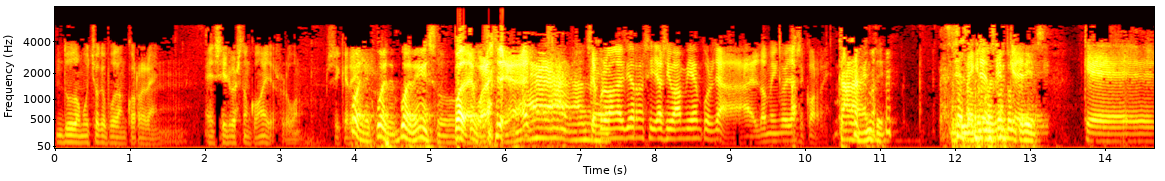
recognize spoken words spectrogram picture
dudo mucho que puedan correr en, en Silverstone con ellos, pero bueno, si queréis. Puede, puede, puede, eso. Puede, puede. sí, ¿eh? Ah, Se prueban el viernes y ya si van bien, pues ya el domingo ya se corre. Claramente. Hay que Son decir que, que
